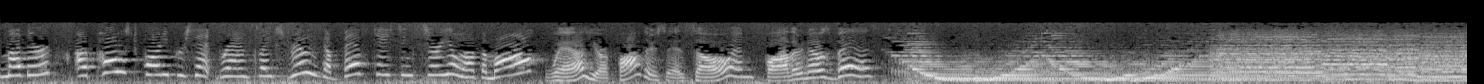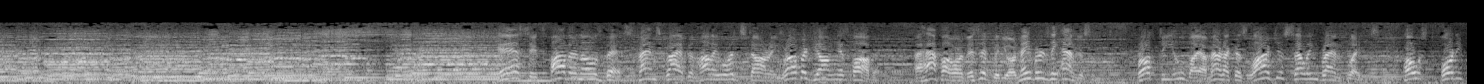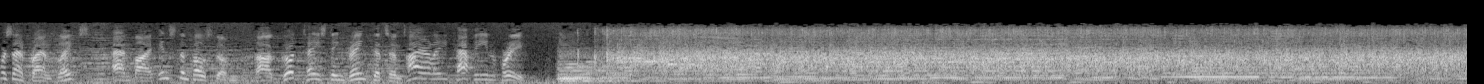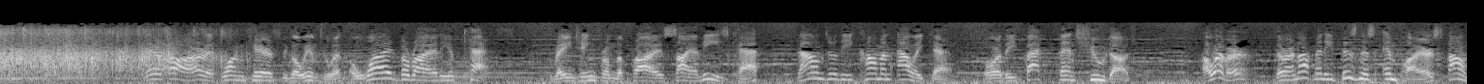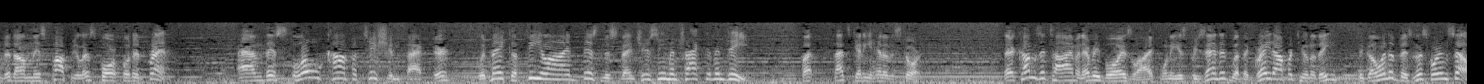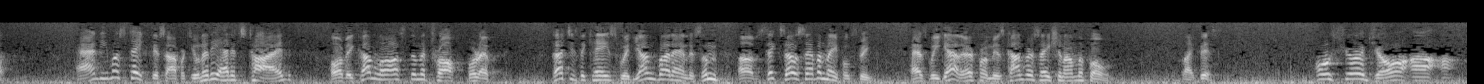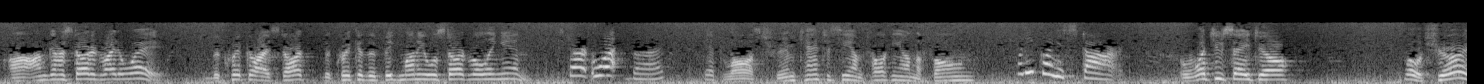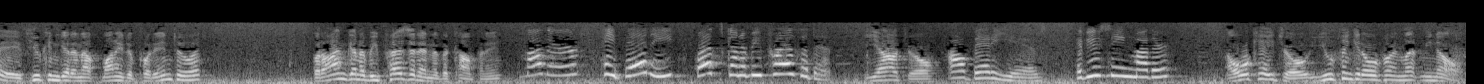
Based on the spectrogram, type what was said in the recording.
Mother, are Post 40% bran flakes really the best tasting cereal of them all? Well, your father says so, and father knows best. Yes, it's Father Knows Best, transcribed in Hollywood, starring Robert Young as Father. A half hour visit with your neighbors, the Andersons. Brought to you by America's largest selling bran flakes, Post 40% bran flakes, and by Instant Postum, a good tasting drink that's entirely caffeine free. There are, if one cares to go into it, a wide variety of cats, ranging from the prize Siamese cat down to the common alley cat or the backbench shoe dodger. However, there are not many business empires founded on this populous four-footed friend. And this low competition factor would make a feline business venture seem attractive indeed. But that's getting ahead of the story. There comes a time in every boy's life when he is presented with a great opportunity to go into business for himself. And he must take this opportunity at its tide or become lost in the trough forever. Such is the case with young Bud Anderson of 607 Maple Street, as we gather from his conversation on the phone. Like this. Oh, sure, Joe. Uh, uh, uh, I'm going to start it right away. The quicker I start, the quicker the big money will start rolling in. Start what, Bud? Get lost, Shrimp. Can't you see I'm talking on the phone? What are you going to start? What'd you say, Joe? Well, sure, if you can get enough money to put into it. But I'm going to be president of the company. Mother, hey, Betty, Bud's going to be president. Yeah, Joe. I'll bet he is. Have you seen Mother? Okay, Joe. You think it over and let me know.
